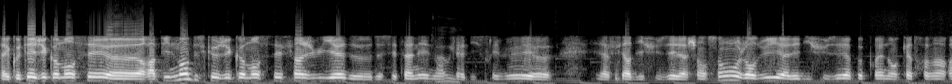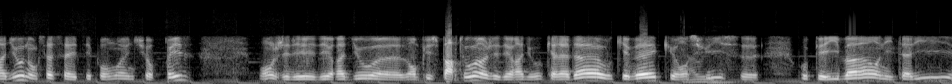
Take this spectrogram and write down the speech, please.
Bah écoutez, j'ai commencé euh, rapidement puisque j'ai commencé fin juillet de, de cette année donc ah à distribuer euh, et à faire diffuser la chanson. Aujourd'hui, elle est diffusée à peu près dans 80 radios, donc ça, ça a été pour moi une surprise. Bon, j'ai des, des, radios euh, en plus partout. Hein. J'ai des radios au Canada, au Québec, en ah Suisse, aux Pays-Bas, en Italie,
